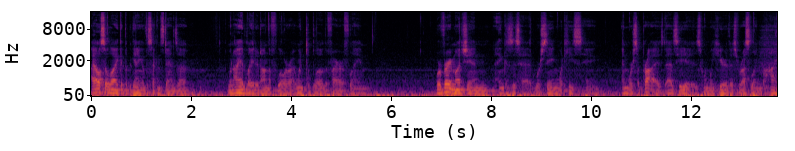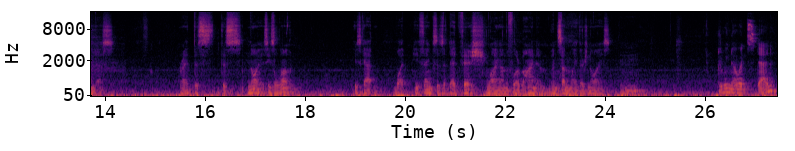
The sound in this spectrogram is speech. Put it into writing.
I also like at the beginning of the second stanza, when I had laid it on the floor, I went to blow the fire aflame. We're very much in Angus's head. We're seeing what he's seeing, and we're surprised as he is when we hear this rustling behind us. Right? This this noise. He's alone. He's got what he thinks is a dead fish lying on the floor behind him, and suddenly there's noise. Mm. Do we know it's dead?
